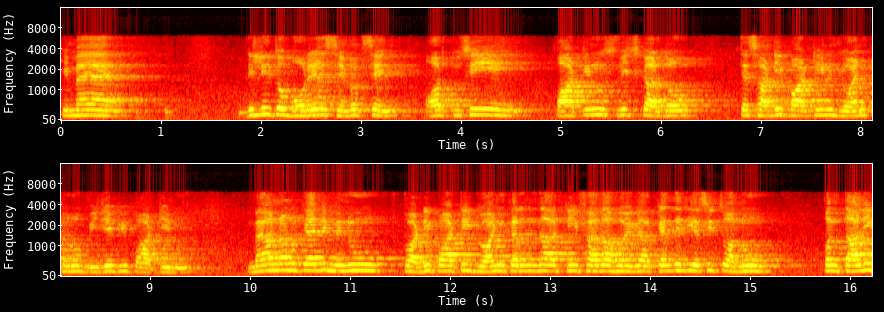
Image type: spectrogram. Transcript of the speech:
ਕਿ ਮੈਂ ਦਿੱਲੀ ਤੋਂ ਬੋਲ ਰਿਹਾ ਸੇਵਕ ਸਿੰਘ ਔਰ ਤੁਸੀਂ ਪਾਰਟੀ ਨੂੰ ਸਵਿਚ ਕਰ ਦਿਓ ਤੇ ਸਾਡੀ ਪਾਰਟੀ ਨੂੰ ਜੁਆਇਨ ਕਰੋ, ਬੀਜੇਪੀ ਪਾਰਟੀ ਨੂੰ। ਮੈਂ ਉਹਨਾਂ ਨੂੰ ਕਿਹਾ ਜੀ, ਮੈਨੂੰ ਤੁਹਾਡੀ ਪਾਰਟੀ ਜੁਆਇਨ ਕਰਨ ਦਾ ਕੀ ਫਾਇਦਾ ਹੋਏਗਾ? ਕਹਿੰਦੇ ਜੀ, ਅਸੀਂ ਤੁਹਾਨੂੰ 45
